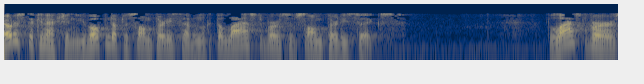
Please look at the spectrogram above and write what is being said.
Notice the connection. You've opened up to Psalm 37. Look at the last verse of Psalm 36. The last verse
